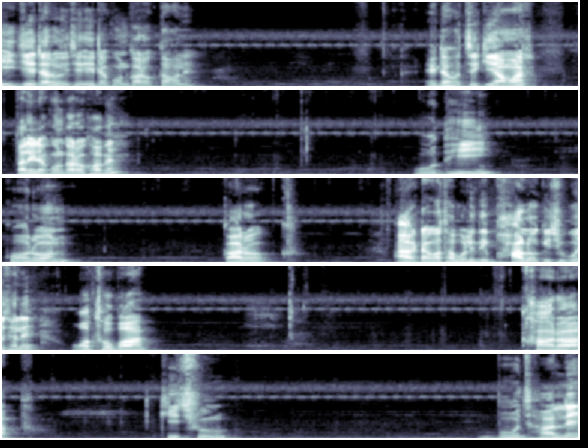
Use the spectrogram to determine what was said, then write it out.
এই যে এটা রয়েছে, এটা কোন কারক তাহলে? এটা হচ্ছে কি আমার? তাহলে এটা কোন কারক হবে? অধিকরণ কারক। আরেকটা কথা বলে দিই, ভালো কিছু বোঝালে অথবা খারাপ কিছু বোঝালে,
